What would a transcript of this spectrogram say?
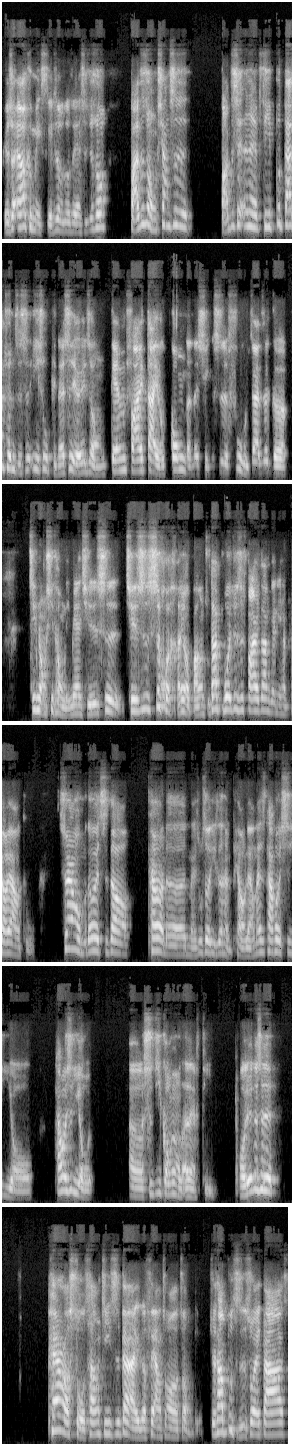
比如说 Alchemist 也是有做这件事，就是说把这种像是把这些 NFT 不单纯只是艺术品，的是有一种 GameFi 带有功能的形式赋予在这个金融系统里面，其实是其实是会很有帮助。它不会就是发一张给你很漂亮的图，虽然我们都会知道 Para 的美术设计真的很漂亮，但是它会是有它会是有呃实际功用的 NFT。我觉得这是 Para 锁仓机制带来一个非常重要的重点，就它不只是说大家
